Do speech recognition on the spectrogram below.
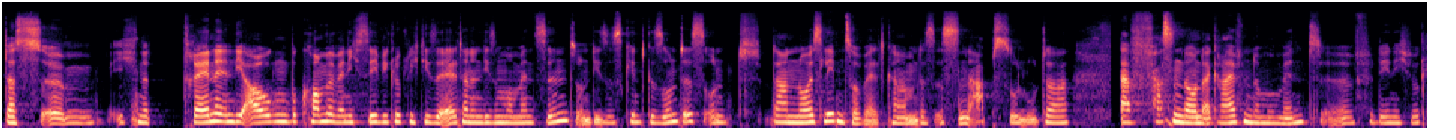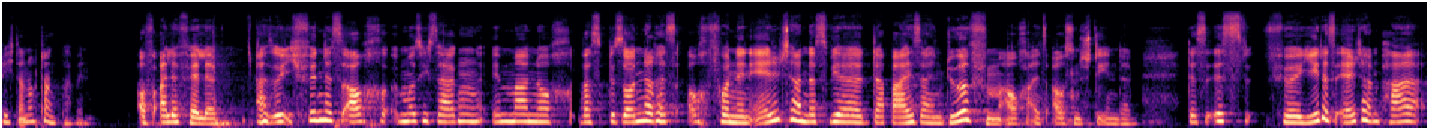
dass ähm, ich eine Träne in die Augen bekomme, wenn ich sehe, wie glücklich diese Eltern in diesem Moment sind und dieses Kind gesund ist und da ein neues Leben zur Welt kam. Das ist ein absoluter erfassender und ergreifender Moment, äh, für den ich wirklich dann auch dankbar bin. Auf alle Fälle. Also ich finde es auch, muss ich sagen, immer noch was Besonderes auch von den Eltern, dass wir dabei sein dürfen, auch als Außenstehende. Das ist für jedes Elternpaar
